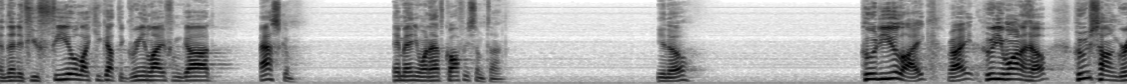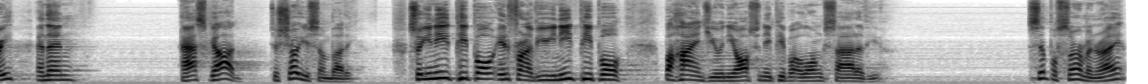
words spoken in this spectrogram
And then if you feel like you got the green light from God, ask Him. Hey, man, you want to have coffee sometime? You know? Who do you like, right? Who do you want to help? Who's hungry? And then ask God to show you somebody. So you need people in front of you, you need people behind you, and you also need people alongside of you. Simple sermon, right?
